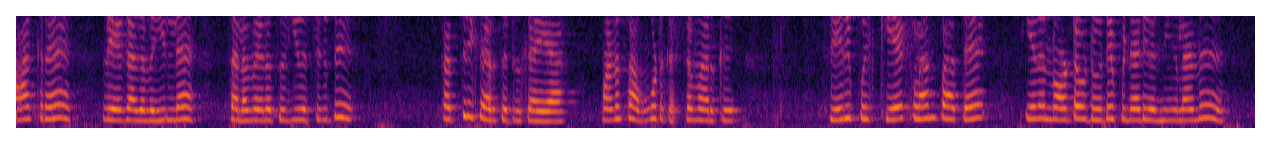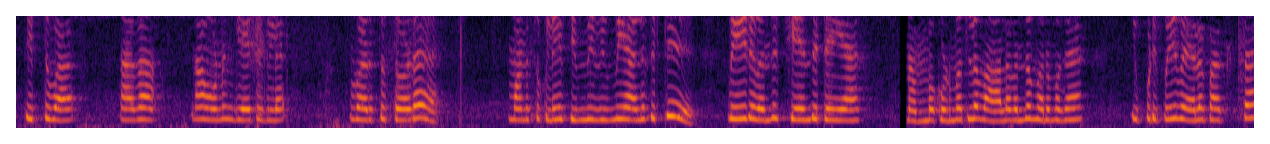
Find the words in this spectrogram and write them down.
பார்க்கறேன். வேகாத வெயில்ல தலைமையில தூக்கி வச்சுக்கிட்டு கத்திரிக்காய் அறுத்துட்டு இருக்காயா? மனசு அம்மூட்டு கஷ்டமா இருக்கு. சரி போய் கேட்கலான்னு பார்த்தேன். என்ன நோட்டை விட்டுக்கிட்டே பின்னாடி வந்தீங்களான்னு திட்டுவா. அதான் நான் ஒன்றும் கேட்டுக்கல. வருத்தத்தோட மனசுக்குள்ளேயே விம்மி விம்மி அழுதுட்டு வீடு வந்து சேர்ந்துட்டேயா நம்ம குடும்பத்தில் வாழ வந்த மருமக இப்படி போய் வேலை பார்க்கட்டா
